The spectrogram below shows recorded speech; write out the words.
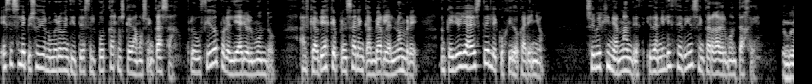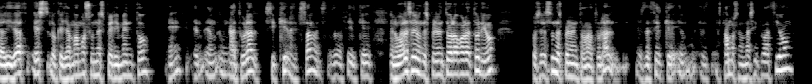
Este es el episodio número 23 del podcast Nos Quedamos en Casa, producido por el diario El Mundo, al que habría que pensar en cambiarle el nombre, aunque yo ya a este le he cogido cariño. Soy Virginia Hernández y Daniel Cedín se encarga del montaje. En realidad es lo que llamamos un experimento ¿eh? natural, si quieres, ¿sabes? Es decir, que en lugar de ser un experimento de laboratorio, pues es un experimento natural. Es decir, que estamos en una situación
